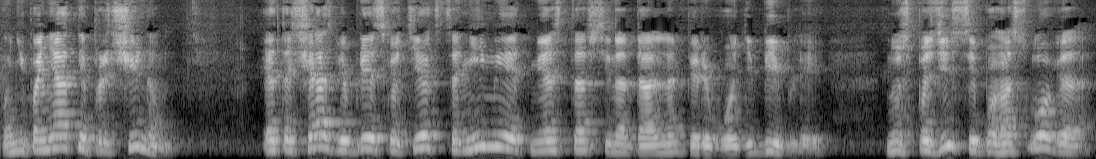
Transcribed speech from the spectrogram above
По непонятным причинам эта часть библейского текста не имеет места в синодальном переводе Библии, но с позиции богословия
